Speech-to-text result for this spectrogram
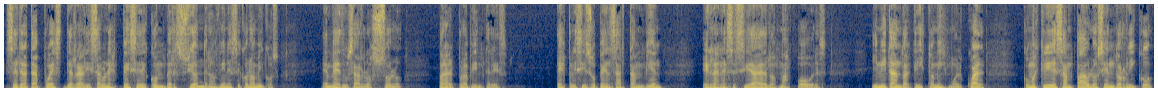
Se trata, pues, de realizar una especie de conversión de los bienes económicos, en vez de usarlos solo para el propio interés es preciso pensar también en las necesidades de los más pobres, imitando a Cristo mismo, el cual, como escribe San Pablo, siendo rico,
